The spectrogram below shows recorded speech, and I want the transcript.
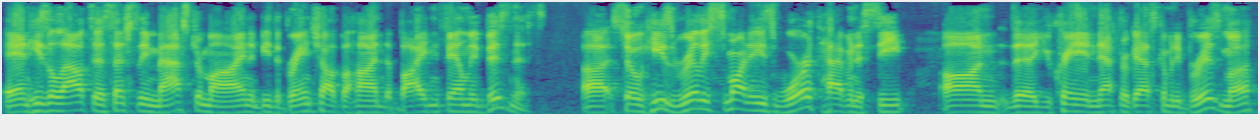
And he's allowed to essentially mastermind and be the brainchild behind the Biden family business. Uh, so he's really smart and he's worth having a seat on the Ukrainian natural gas company Burisma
